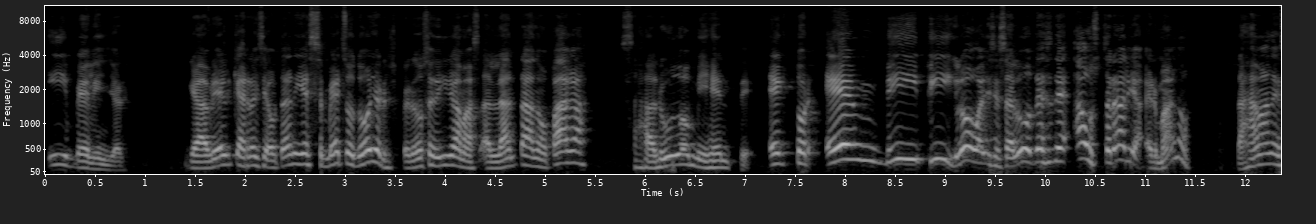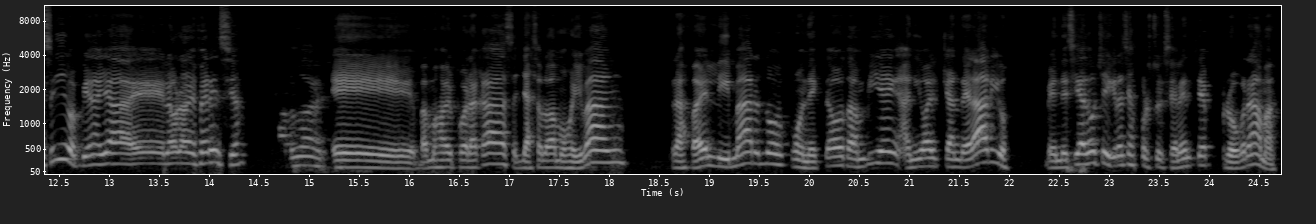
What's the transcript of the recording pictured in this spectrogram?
y Bellinger. Gabriel Carrera dice, Otani es Mets Dodgers, pero no se diga más. Atlanta no paga. Saludos, mi gente. Héctor MVP Global dice: Saludos desde Australia, hermano. Estás amanecido, bien allá eh, la hora de diferencia. Eh, vamos a ver por acá. Ya saludamos a Iván. Rafael Limardo, conectado también. Aníbal Candelario, bendecida noche y gracias por su excelente programa.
